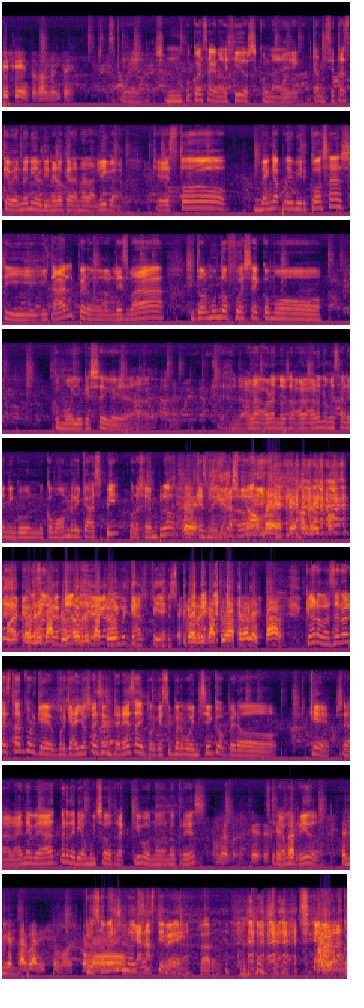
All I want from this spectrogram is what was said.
sí sí totalmente Es que son un poco desagradecidos con la de camisetas que venden y el dinero que dan a la liga. Que esto venga a prohibir cosas y, y tal, pero les va. Si todo el mundo fuese como. Como yo que sé, que, ah, ahora, ahora, no, ahora ahora no me sale ningún. Como Omri Caspi, por ejemplo, Sí. que es jugador. no hombre es que Enrique Caspi- es que Enrique Caspi va a hacer el Star Claro, va a ser All-Star porque, porque a ellos les interesa y porque es súper buen chico, pero. ¿Qué? O sea, la NBA perdería mucho atractivo, ¿no, ¿no crees? Hombre, pues es que, es que Sería está, aburrido. es que está clarísimo es como Crossovers no Sería la existiría. CB. Claro. Sería la-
